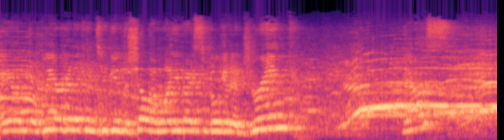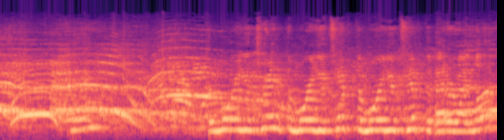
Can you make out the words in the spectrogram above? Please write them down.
And we are going to continue the show. I want you guys to go get a drink. Yes? Okay? The more you drink, the more you tip, the more you tip, the better I look.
